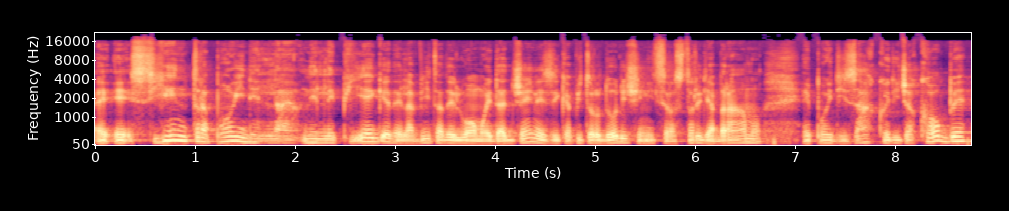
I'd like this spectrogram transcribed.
eh, e si entra poi nella, nelle pieghe della vita dell'uomo. E da Genesi capitolo 12 inizia la storia di Abramo e poi di Isacco e di Giacobbe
